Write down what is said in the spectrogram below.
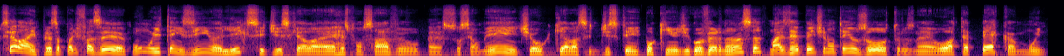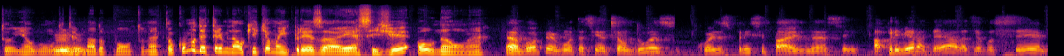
sei lá, a empresa pode fazer um itemzinho ali que se diz que ela é responsável é, socialmente, ou que ela se diz que tem um pouquinho de governança, mas de repente não tem os outros, né? Ou até peca muito em algum uhum. determinado ponto, né? Então, como determinar o que, que é uma empresa ESG ou não, né? É, boa pergunta. Assim, são duas coisas principais, né? Assim, a primeira delas é você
